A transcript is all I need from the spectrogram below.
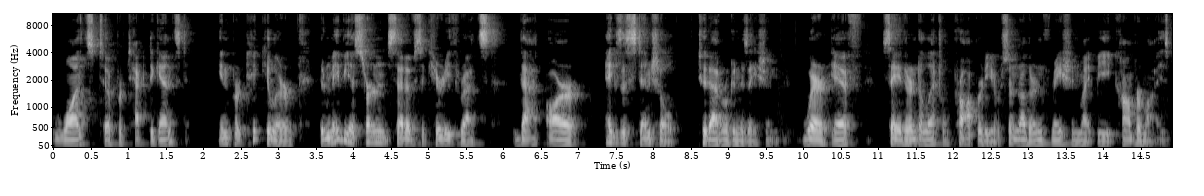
wants to protect against. In particular, there may be a certain set of security threats that are existential to that organization, where if, say, their intellectual property or certain other information might be compromised,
